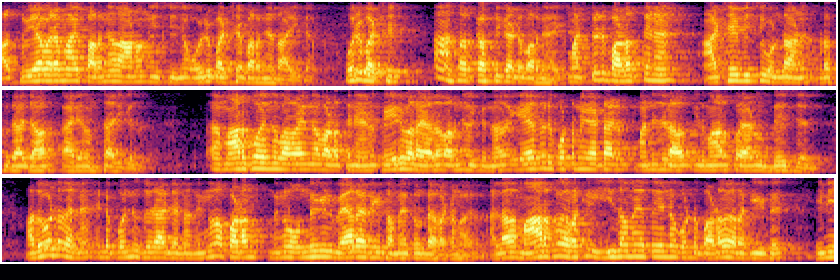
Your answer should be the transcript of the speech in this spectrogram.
അസൂയപരമായി പറഞ്ഞതാണോ എന്ന് വെച്ച് കഴിഞ്ഞാൽ ഒരു പക്ഷേ പറഞ്ഞതായിരിക്കാം. ഒരു പക്ഷെ ആ സർക്കാസ്റ്റിക്കായിട്ട് പറഞ്ഞതായിരിക്കും. മറ്റൊരു പടത്തിനെ ആക്ഷേപിച്ചുകൊണ്ടാണ് ഇവിടെ സുരാജ് ആ കാര്യം സംസാരിക്കുന്നത്. മാർക്കോ എന്ന് പറയുന്ന പടത്തിനെയാണ് പേര് പറയാതെ പറഞ്ഞു വെക്കുന്നത്. അത് ഏതൊരു പൊട്ടന് കേട്ടാലും മനസ്സിലാവും ഇത് മാർക്കോയാണ് ഉദ്ദേശിച്ചത്. അതുകൊണ്ട് തന്നെ എന്റെ പൊന്നു സുരാജ് എണ്ണ നിങ്ങളെ പടം നിങ്ങൾ ഒന്നുകിൽ വേറെ ഏതെങ്കിലും സമയത്തുകൊണ്ട് ഇറക്കണമായിരുന്നു. അല്ലാതെ മാർക്കോ ഇറക്കി ഈ സമയത്ത് തന്നെ കൊണ്ട് പടം ഇറക്കിയിട്ട് ഇനി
